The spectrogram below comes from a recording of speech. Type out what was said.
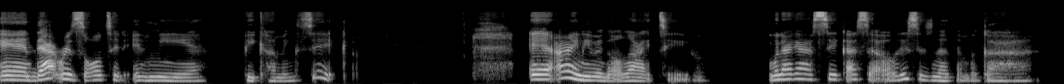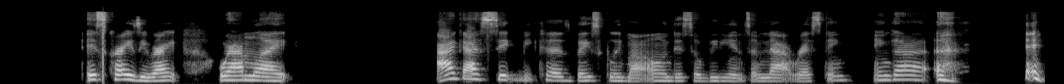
And that resulted in me becoming sick. And I ain't even gonna lie to you. When I got sick, I said, Oh, this is nothing but God. It's crazy, right? Where I'm like, I got sick because basically my own disobedience of not resting in God. but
